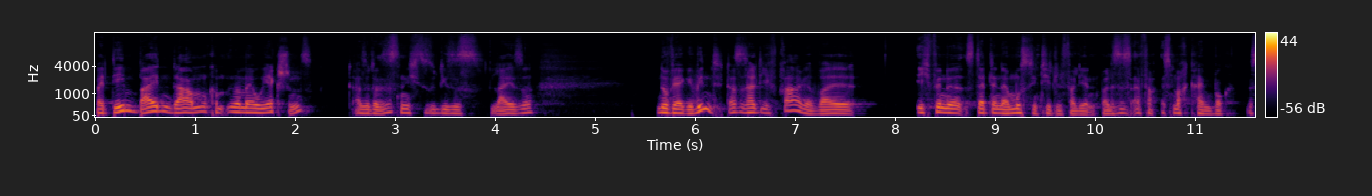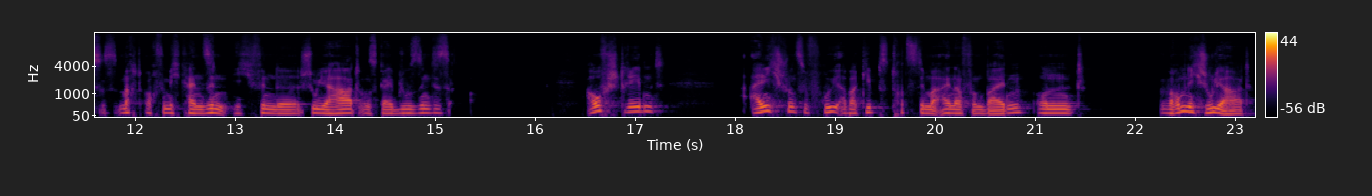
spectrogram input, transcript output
bei den beiden Damen kommen immer mehr Reactions. Also das ist nicht so dieses leise. Nur wer gewinnt, das ist halt die Frage, weil ich finde, Statlander muss den Titel verlieren, weil es ist einfach, es macht keinen Bock. Es, ist, macht auch für mich keinen Sinn. Ich finde, Julia Hart und Sky Blue sind es aufstrebend, eigentlich schon zu früh, aber gibt es trotzdem mal einer von beiden. Und warum nicht Julia Hart?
